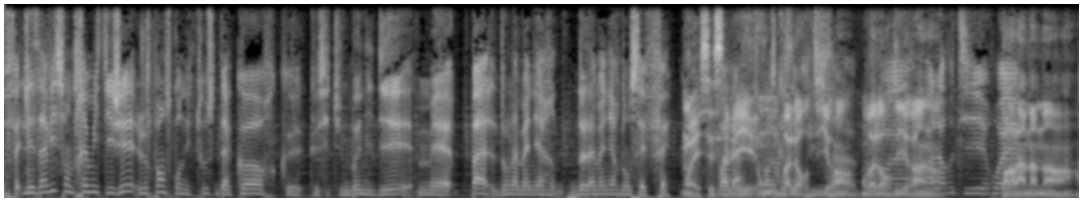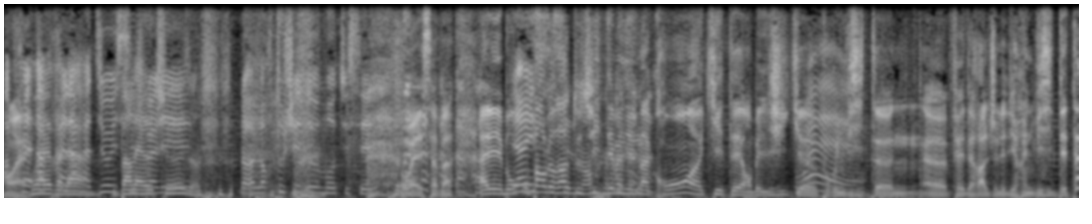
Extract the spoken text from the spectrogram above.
fait- les avis sont très mitigés. Je pense qu'on est tous d'accord que, que c'est une bonne idée, mais pas dans la manière, de la manière dont c'est fait. Ouais, c'est ça. Voilà, et je on va leur dire, hein, on va leur Ouais, dire, on hein, va leur dire, ouais. par la maman. Hein, ouais. Après, Ouais, après voilà. la radio, ici, à vais autre chose. leur, leur toucher deux mots, tu sais. Ouais, ça va. Allez, bon, on ici parlera tout de suite d'Emmanuel Macron, euh, qui était en Belgique euh, Ouais. pour une visite euh, fédérale, je vais dire, une visite d'État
